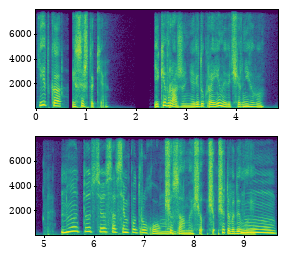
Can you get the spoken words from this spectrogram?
тітка, і все ж таки. Яке враження від України, від Чернігова? ну тут все зовсім по-другому. Що саме? Що, що, що тебе дивує? Ну,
